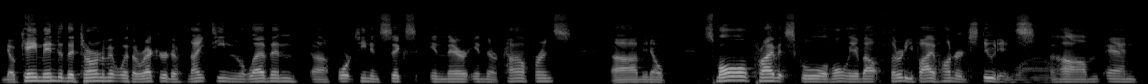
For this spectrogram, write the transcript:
you know, came into the tournament with a record of 19 and 11, uh, 14 and 6 in their in their conference. Um, you know, small private school of only about 3,500 students, um, and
